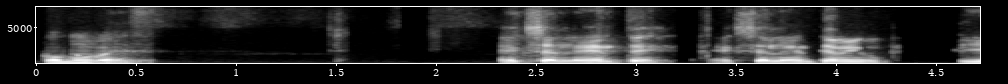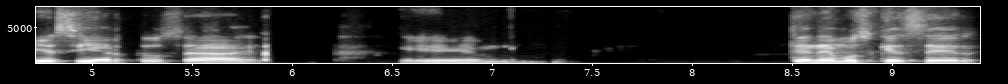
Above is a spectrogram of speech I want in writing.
¿Cómo ves? Excelente, excelente amigo. Y es cierto, o sea, eh, tenemos que ser,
